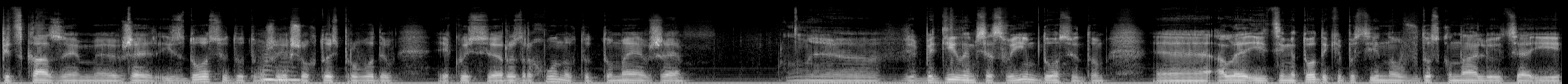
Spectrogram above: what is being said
підказуємо е, вже із досвіду, тому що якщо хтось проводив якийсь розрахунок, то, то ми вже. е, Якби ділимося своїм досвідом, е, але і ці методики постійно вдосконалюються, і,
